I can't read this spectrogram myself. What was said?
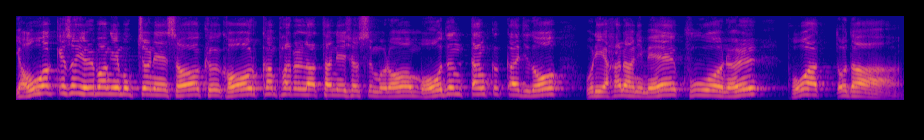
여호와께서 열방의 목전에서 그 거룩한 팔을 나타내셨으므로 모든 땅 끝까지도 우리 하나님의 구원을 보았도다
